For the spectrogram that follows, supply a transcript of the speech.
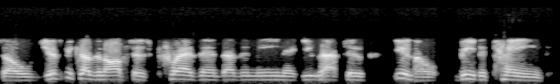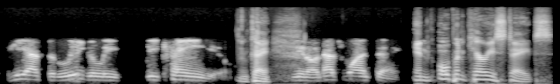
So just because an officer is present doesn't mean that you have to, you know, be detained. He has to legally detain you. Okay. You know, that's one thing. In open carry states,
